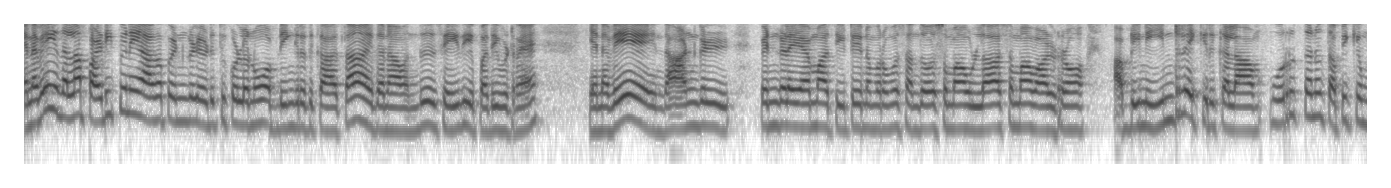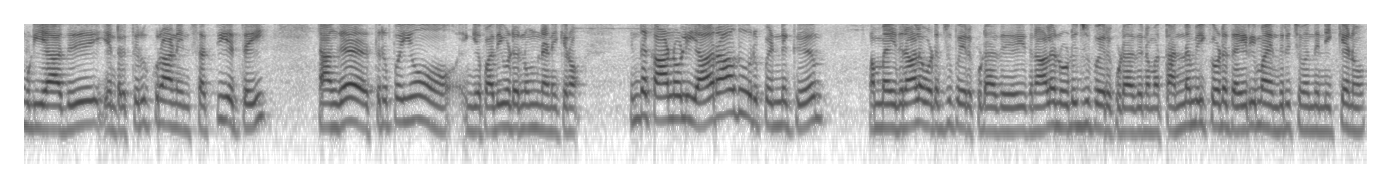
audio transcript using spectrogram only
எனவே இதெல்லாம் படிப்பினையாக பெண்கள் எடுத்துக்கொள்ளணும் அப்படிங்கிறதுக்காக தான் இதை நான் வந்து செய்தியை பதிவிடுறேன். எனவே இந்த ஆண்கள் பெண்களை ஏமாற்றிட்டு நம்ம ரொம்ப சந்தோஷமாக உல்லாசமாக வாழ்கிறோம் அப்படின்னு இன்றைக்கு இருக்கலாம் ஒருத்தனும் தப்பிக்க முடியாது என்ற திருக்குறானின் சத்தியத்தை நாங்கள் திருப்பையும் இங்கே பதிவிடணும்னு நினைக்கிறோம். இந்த காணொளி யாராவது ஒரு பெண்ணுக்கு நம்ம இதனால் உடஞ்சி போயிடக்கூடாது இதனால் நொடிஞ்சு போயிடக்கூடாது நம்ம தன்னம்பிக்கையோட தைரியமாக எந்திரிச்சு வந்து நிற்கணும்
